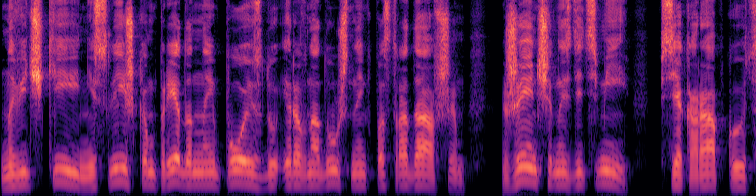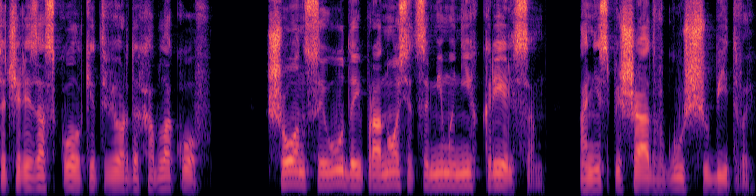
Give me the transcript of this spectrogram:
новички, не слишком преданные поезду и равнодушные к пострадавшим, женщины с детьми, все карабкаются через осколки твердых облаков. Шон с Иудой проносятся мимо них к рельсам. Они спешат в гущу битвы.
